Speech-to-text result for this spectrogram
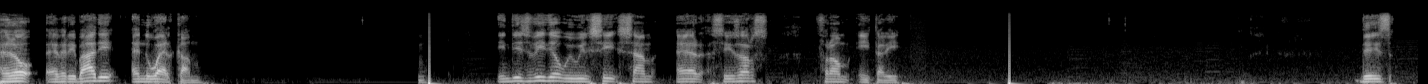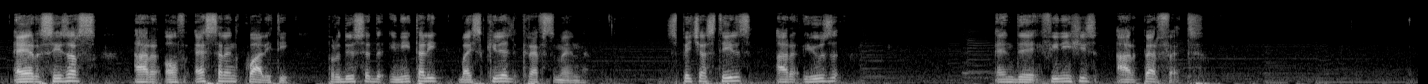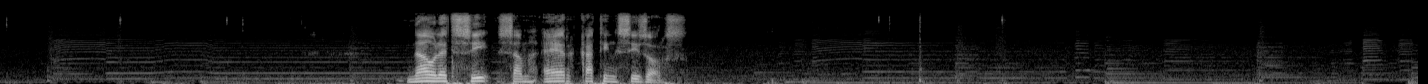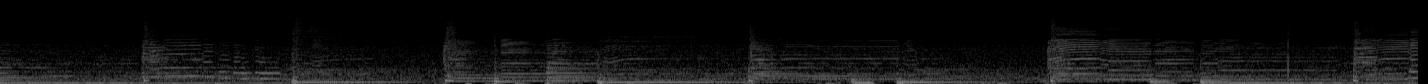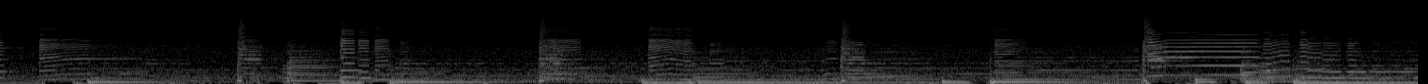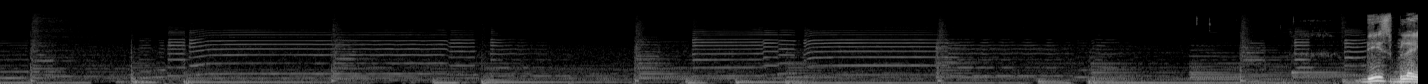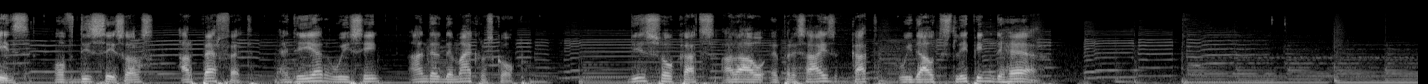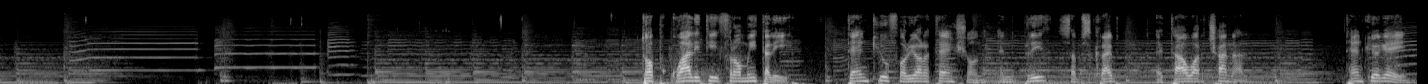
Hello everybody and welcome. In this video we will see some air scissors from Italy. These air scissors are of excellent quality, produced in Italy by skilled craftsmen. Special steels are used and the finishes are perfect. Now let's see some hair cutting scissors. These blades of these scissors are perfect and here we see under the microscope. These saw cuts allow a precise cut without slipping the hair. Top quality from Italy. Thank you for your attention and please subscribe at our channel. Thank you again.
